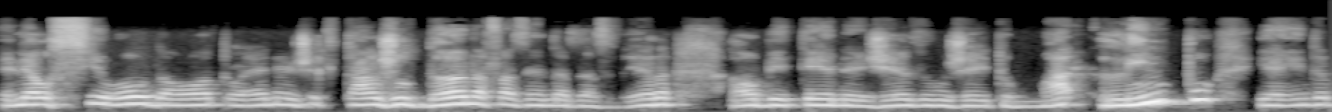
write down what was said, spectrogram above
Ele é o CEO da Auto Energy, que está ajudando a Fazenda Brasileira a obter energia de um jeito limpo e ainda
